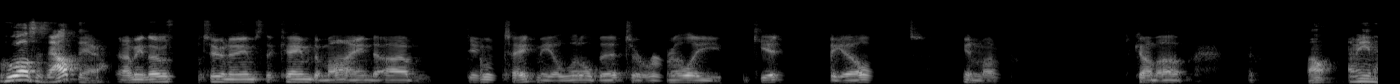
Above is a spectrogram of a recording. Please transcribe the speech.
who else is out there? I mean, those two names that came to mind. Um, it would take me a little bit to really get the else in my to come up. Well, I mean,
